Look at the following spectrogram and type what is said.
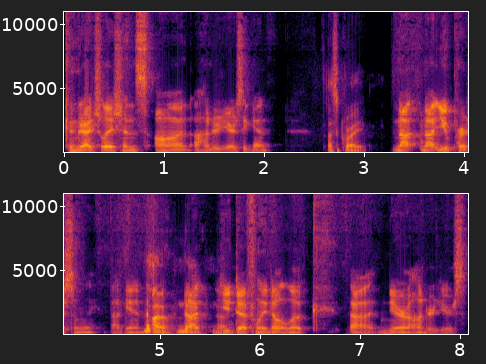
congratulations on 100 years again. That's great. Not not you personally. Again, no, no, no. You definitely don't look uh, near 100 years.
